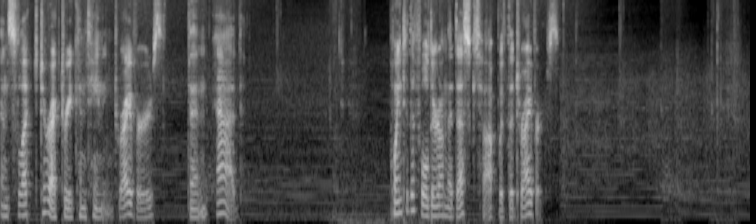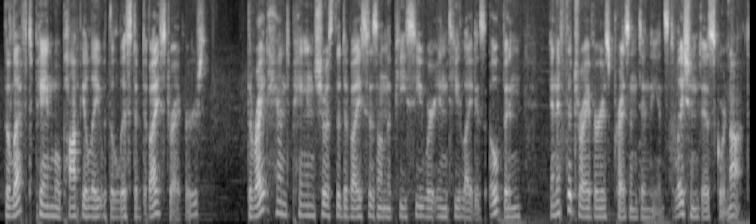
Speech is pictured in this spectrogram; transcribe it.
and select directory containing drivers, then add. Point to the folder on the desktop with the drivers. The left pane will populate with a list of device drivers. The right-hand pane shows the devices on the PC where NT Lite is open, and if the driver is present in the installation disk or not.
